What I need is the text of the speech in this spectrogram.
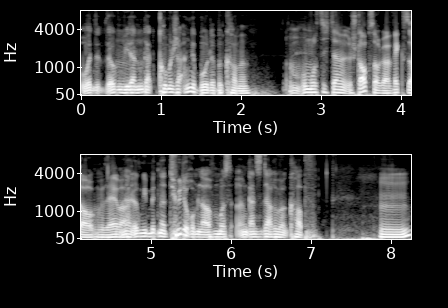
Und irgendwie dann Mhm. ganz komische Angebote bekomme. Und muss sich dann mit dem Staubsauger wegsaugen Und selber. dann irgendwie mit einer Tüte rumlaufen muss, den ganzen Tag über den Kopf. Mhm.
